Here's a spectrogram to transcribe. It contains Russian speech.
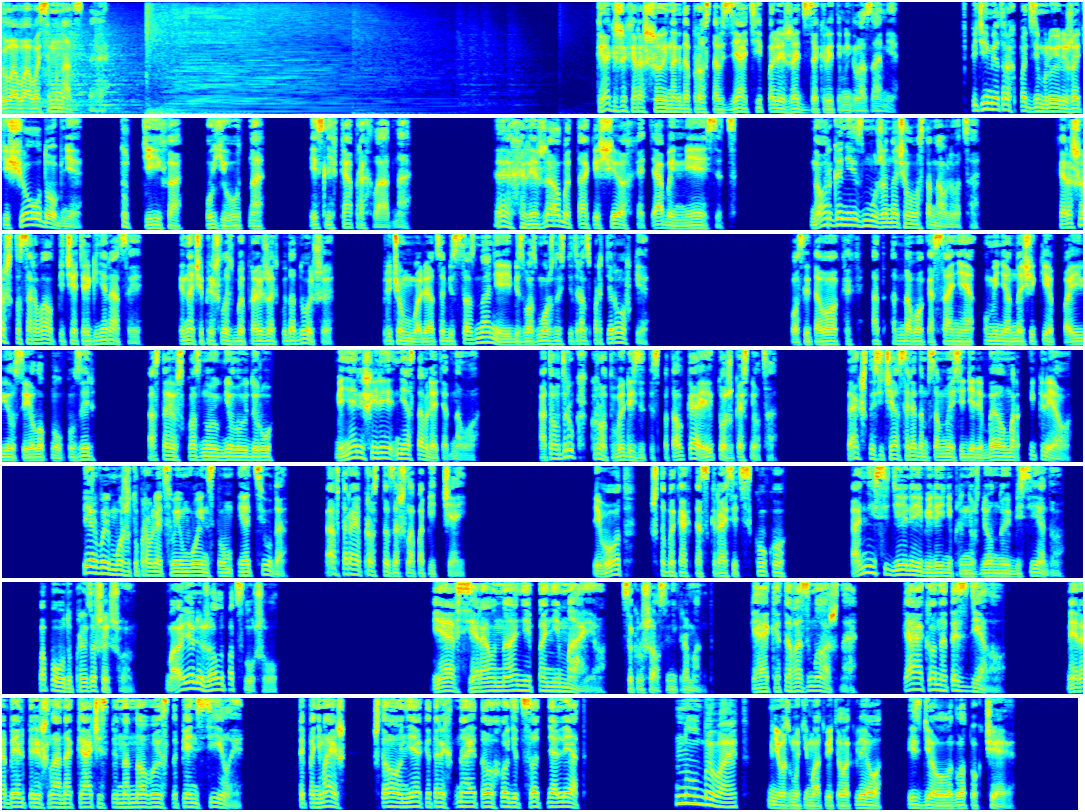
Глава 18 Как же хорошо иногда просто взять и полежать с закрытыми глазами. В пяти метрах под землей лежать еще удобнее. Тут тихо, уютно и слегка прохладно. Эх, лежал бы так еще хотя бы месяц. Но организм уже начал восстанавливаться. Хорошо, что сорвал печать регенерации, иначе пришлось бы проезжать куда дольше, причем валяться без сознания и без возможности транспортировки. После того, как от одного касания у меня на щеке появился и лопнул пузырь, оставив сквозную гнилую дыру, меня решили не оставлять одного. А то вдруг крот вылезет из потолка и тоже коснется. Так что сейчас рядом со мной сидели Белмор и Клео. Первый может управлять своим воинством и отсюда, а вторая просто зашла попить чай. И вот, чтобы как-то скрасить скуку, они сидели и вели непринужденную беседу по поводу произошедшего, а я лежал и подслушивал. «Я все равно не понимаю», — сокрушался некромант. «Как это возможно? Как он это сделал? Мирабель перешла на качественно новую ступень силы. Ты понимаешь, что у некоторых на это уходит сотня лет». «Ну, бывает», — невозмутимо ответила Клео и сделала глоток чая.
